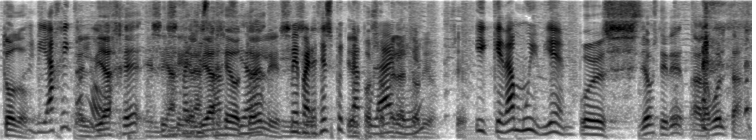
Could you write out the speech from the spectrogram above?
todo. ¿El viaje y todo? El viaje, El sí, viaje, sí, el viaje, hotel y, Me sí, parece y el espectacular, ¿eh? Y queda muy bien. Pues ya os diré, a la vuelta.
